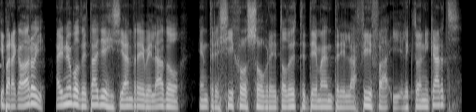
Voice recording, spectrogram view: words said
Y para acabar hoy, hay nuevos detalles y se han revelado entresijos sobre todo este tema entre la FIFA y Electronic Arts.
